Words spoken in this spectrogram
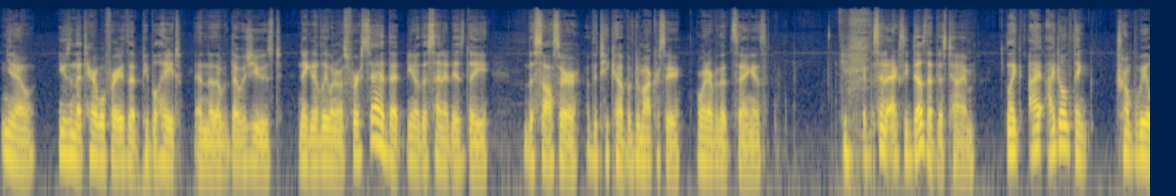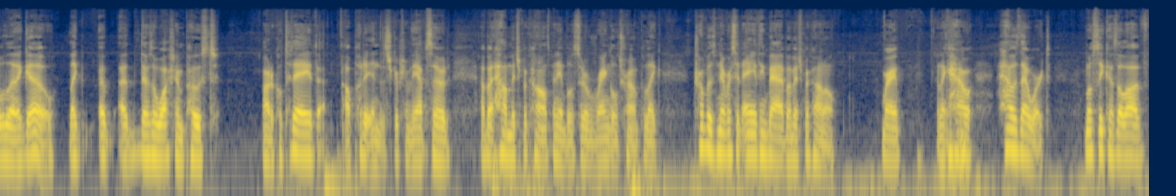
you know, using that terrible phrase that people hate and that, that was used negatively when it was first said that, you know, the Senate is the the saucer of the teacup of democracy or whatever that saying is. if the Senate actually does that this time, like I, I don't think Trump will be able to let it go. Like uh, uh, there's a Washington Post article today that I'll put it in the description of the episode about how Mitch McConnell's been able to sort of wrangle Trump. Like Trump has never said anything bad about Mitch McConnell, right? And like how how has that worked? Mostly because a lot of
